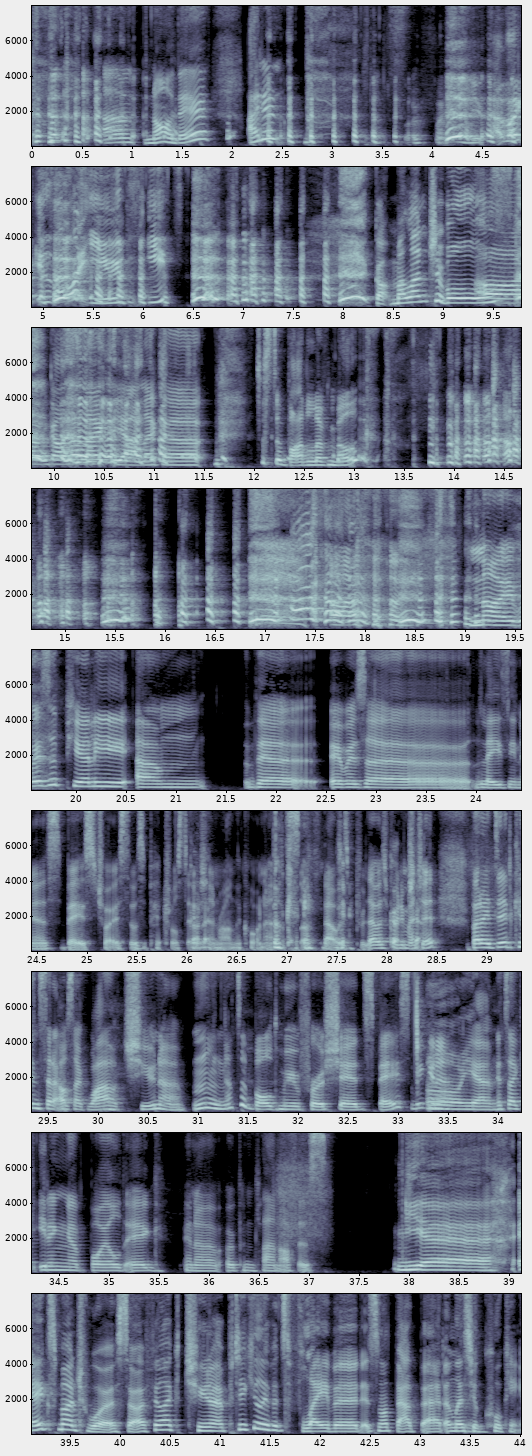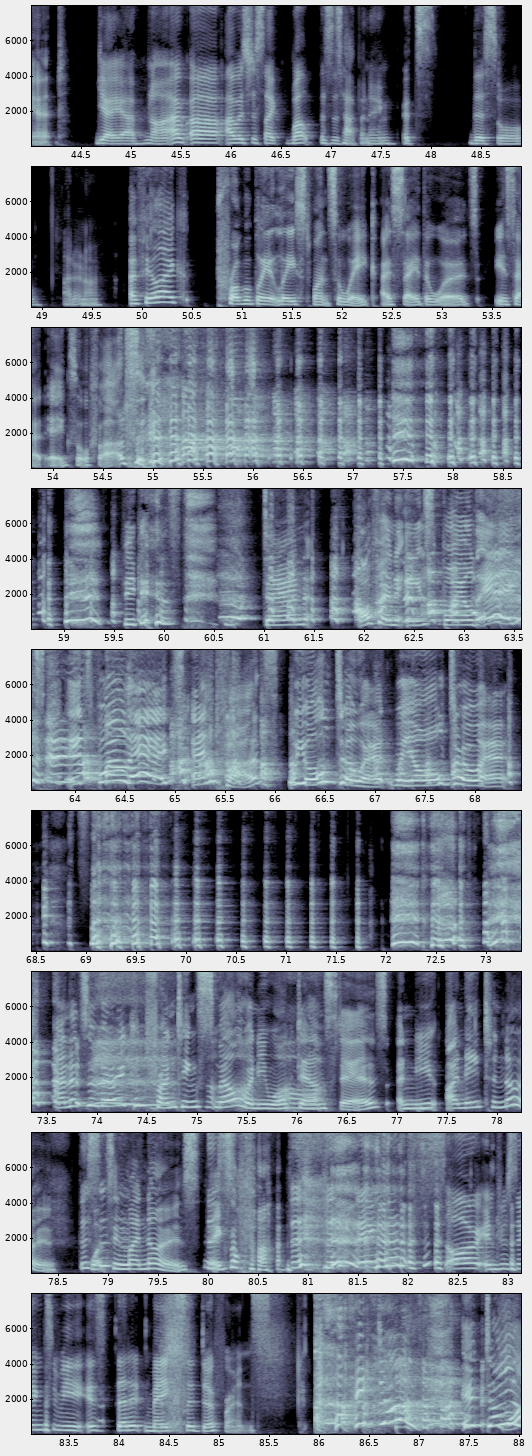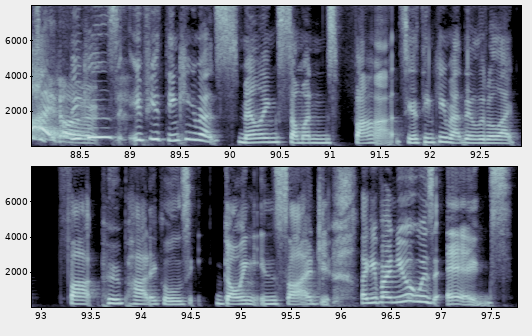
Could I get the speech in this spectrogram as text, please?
um, no, there. I didn't. That's so funny. I'm like, is that what youths eat? Got my lunchables. Oh god, I like yeah, like a just a bottle of milk. No, it was a purely um the it was a laziness based choice. There was a petrol station around the corner, Okay. so that was that was pretty much it. But I did consider. I was like, wow, tuna. Mm, that's a bold move for a shared space. We're gonna. oh yeah. It's like eating a boiled egg in an open plan office. Yeah. Eggs much worse. So I feel like tuna, particularly if it's flavored, it's not that bad unless Mm. you're cooking it. Yeah, yeah. No, I uh, I was just like, well, this is happening. It's this or I don't know. I feel like probably at least once a week I say the words, is that eggs or farts? because Dan often eats boiled eggs. Eats boiled eggs and farts. We all do it. We all do it. and it's a very confronting smell when you walk Oh. downstairs and you I need to know This what's in the- my nose. Eggs or farts. The, the thing that's so interesting to me is that it makes a difference. It does. It does. Why, though? Because if you're thinking about smelling someone's farts, you're thinking about their little like fart poo particles going inside you. Like if I knew it was eggs,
